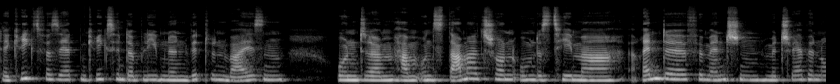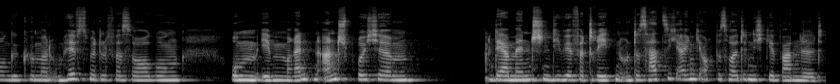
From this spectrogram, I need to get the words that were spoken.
der Kriegsversehrten, Kriegshinterbliebenen, Witwen, Waisen. Und ähm, haben uns damals schon um das Thema Rente für Menschen mit Schwerbehinderung gekümmert, um Hilfsmittelversorgung, um eben Rentenansprüche der Menschen, die wir vertreten. Und das hat sich eigentlich auch bis heute nicht gewandelt.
